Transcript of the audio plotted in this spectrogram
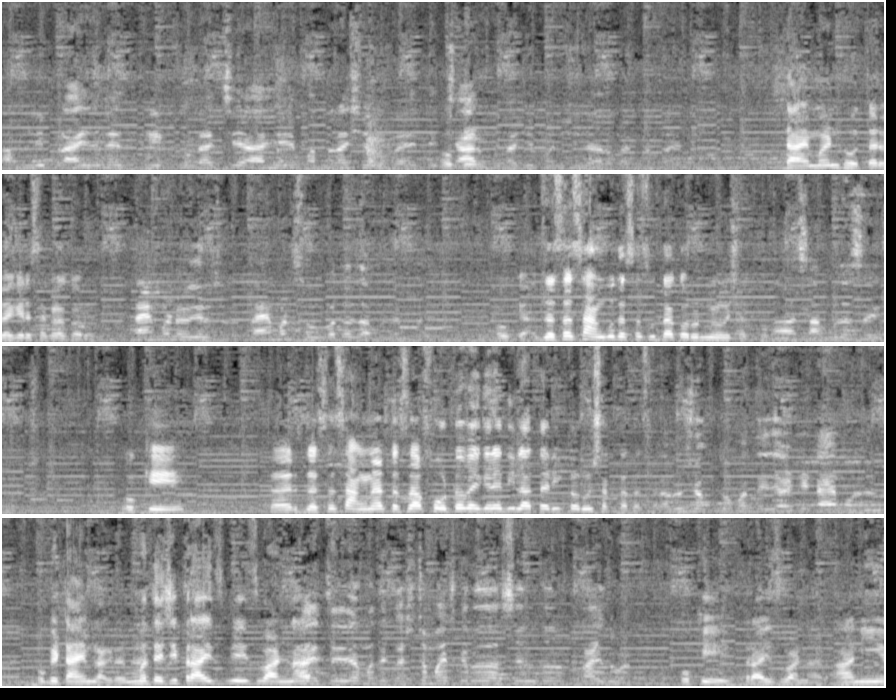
आपली प्राइस रेट एक फुटाची आहे पंधराशे रुपये. ते ओके. चार फुटाची पंचवीस हजार रुपयापर्यंत डायमंड धोतर वगैरे सगळं करून? डायमंड वगैरे डायमंड सोबतच आपण गणपती ओके. जसं सांगू तसं सुद्धा करून मिळू शकतो. हा, सांगू तसंही करू शकतो. ओके. तर जसं सांगणार तसा फोटो वगैरे दिला तरी करू शकता तसं. करू शकतो पण त्याच्यासाठी टाइम होणार ओके टाईम लागेल मग त्याची प्राइस बीज वाढणार? त्याच्यामध्ये कस्टमाइज करत असेल तर प्राइस वाढणार. ओके प्राइस वाढणार. आणि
